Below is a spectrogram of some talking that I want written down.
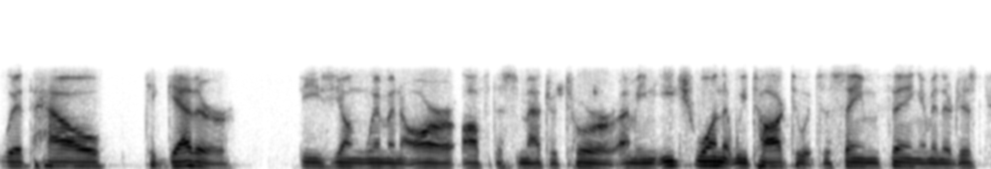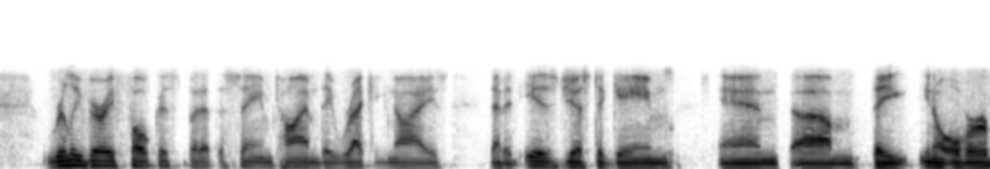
with how together these young women are off the Symetra tour. I mean, each one that we talk to, it's the same thing. I mean, they're just really very focused, but at the same time, they recognize that it is just a game, and um, they, you know, over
